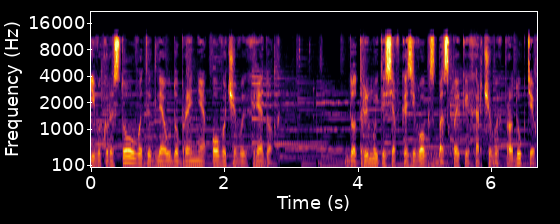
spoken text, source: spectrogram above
і використовувати для удобрення овочевих грядок. Дотримуйтеся вказівок з безпеки харчових продуктів,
